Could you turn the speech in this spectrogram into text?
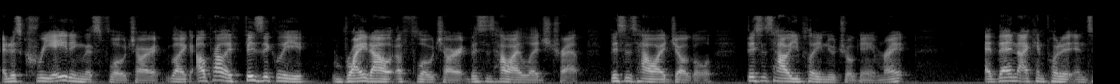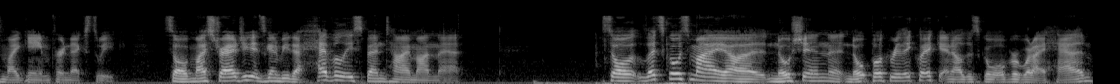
and just creating this flowchart. Like I'll probably physically write out a flowchart. This is how I ledge trap. This is how I juggle. This is how you play neutral game, right? And then I can put it into my game for next week. So my strategy is going to be to heavily spend time on that. So let's go to my uh, Notion notebook really quick, and I'll just go over what I had.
